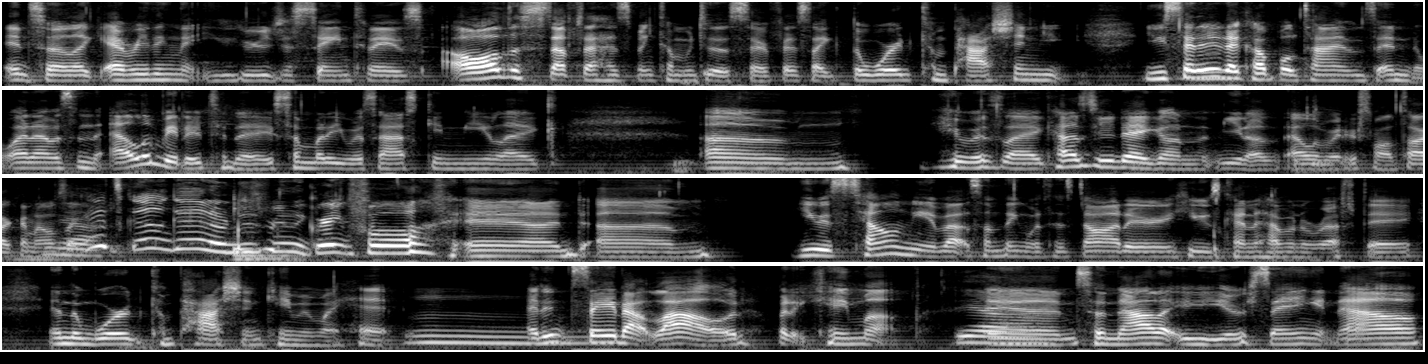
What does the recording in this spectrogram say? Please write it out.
And so, like everything that you were just saying today is all the stuff that has been coming to the surface. Like the word compassion, you, you said it a couple times. And when I was in the elevator today, somebody was asking me like, um, he was like, "How's your day going?" You know, elevator small talk, and I was like, "It's going good. I'm just really grateful." And um, he was telling me about something with his daughter. He was kind of having a rough day, and the word compassion came in my head. Mm, I didn't say it out loud, but it came up. Yeah. And so now that you're saying it now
